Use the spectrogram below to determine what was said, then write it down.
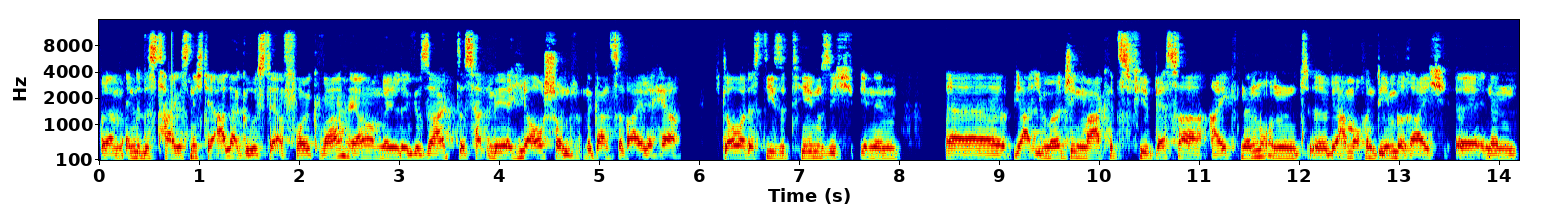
oder am Ende des Tages nicht der allergrößte Erfolg war, ja, milde gesagt, das hatten wir ja hier auch schon eine ganze Weile her. Ich glaube, dass diese Themen sich in den äh, ja, Emerging Markets viel besser eignen und äh, wir haben auch in dem Bereich äh, in den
